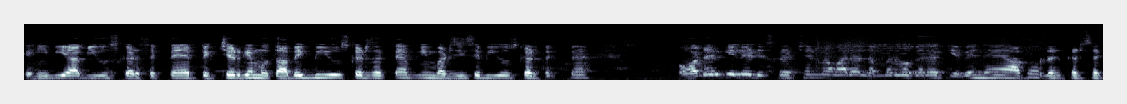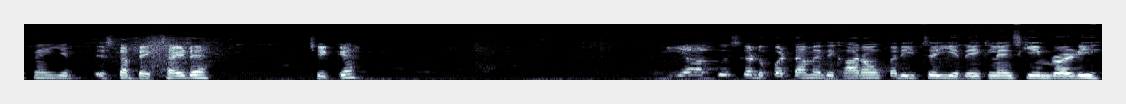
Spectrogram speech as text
कहीं भी आप यूज़ कर सकते हैं पिक्चर के मुताबिक भी यूज़ कर सकते हैं, अपनी मर्ज़ी से भी यूज़ कर सकते हैं। ऑर्डर के लिए डिस्क्रिप्शन में हमारा नंबर वगैरह गिवन है, आप ऑर्डर कर सकते हैं, ये इसका बैक साइड है, ठीक है? ये आपको इसका दुपट्टा मैं दिखा रहा हूँ, करीब से ये देख लें इसकी एम्ब्रॉयडरी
